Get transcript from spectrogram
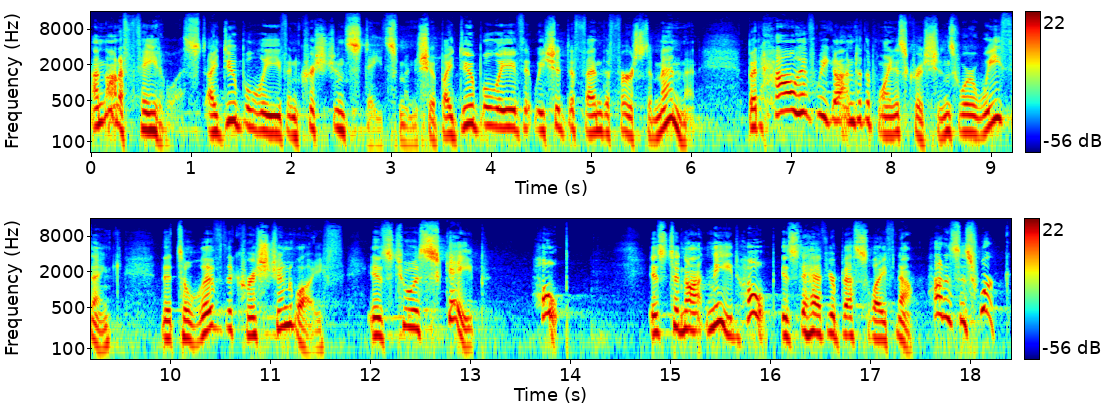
I'm not a fatalist. I do believe in Christian statesmanship. I do believe that we should defend the First Amendment. But how have we gotten to the point as Christians where we think that to live the Christian life is to escape hope, is to not need hope, is to have your best life now? How does this work?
